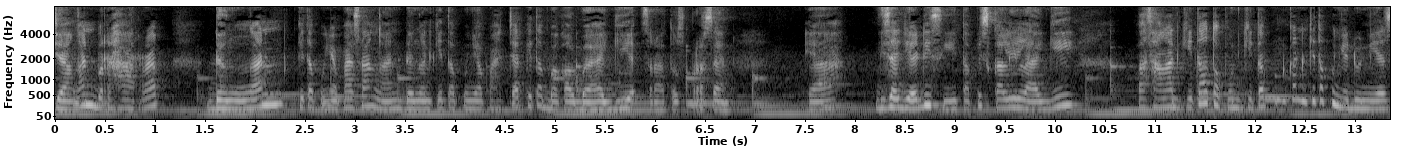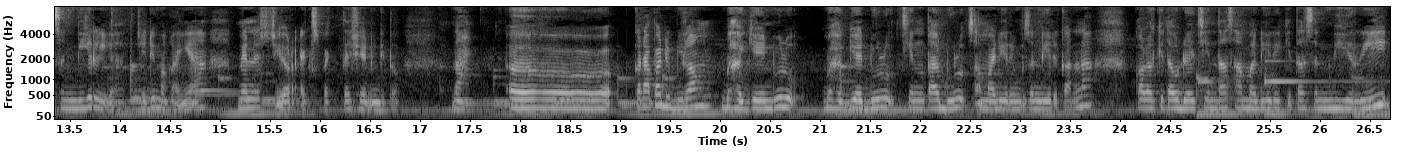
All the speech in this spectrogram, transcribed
Jangan berharap dengan kita punya pasangan dengan kita punya pacar kita bakal bahagia 100% ya bisa jadi sih tapi sekali lagi pasangan kita ataupun kita pun kan kita punya dunia sendiri ya. Jadi makanya manage your expectation gitu. Nah ee, kenapa dibilang bahagiain dulu? Bahagia dulu cinta dulu sama dirimu sendiri. Karena kalau kita udah cinta sama diri kita sendiri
